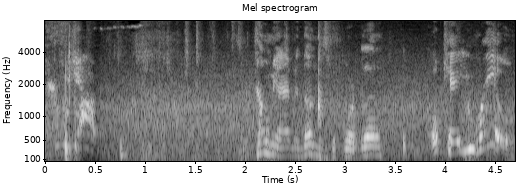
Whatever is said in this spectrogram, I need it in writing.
Here we go. So tell me I haven't done this before, blood. Okay, you real.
